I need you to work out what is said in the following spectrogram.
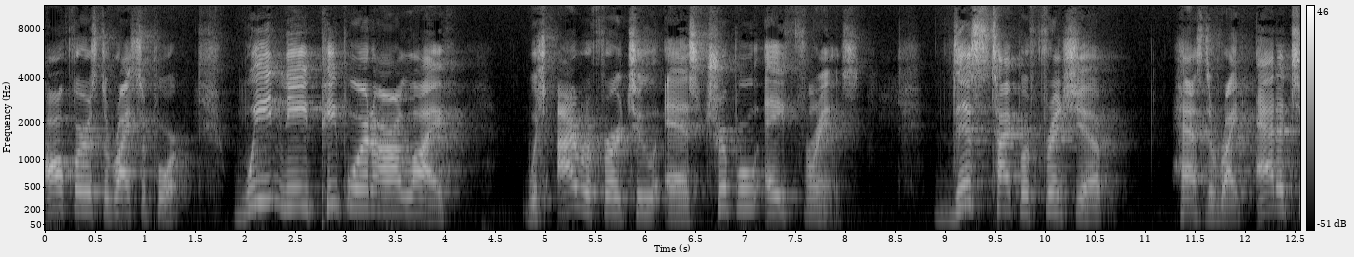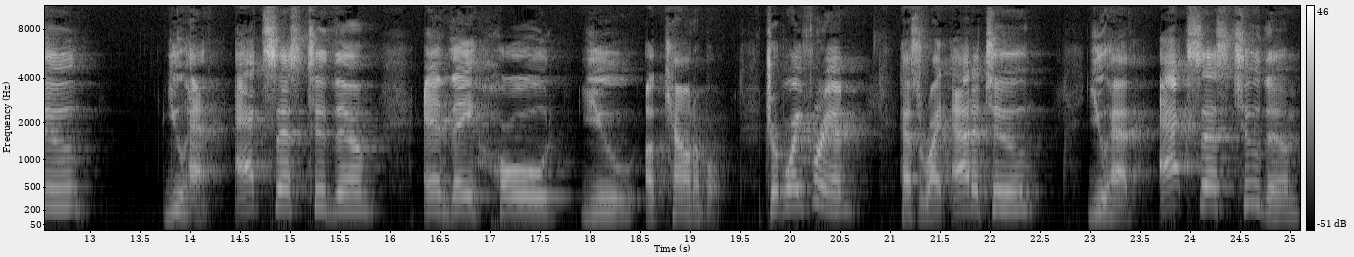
offers the right support. We need people in our life, which I refer to as triple A friends. This type of friendship has the right attitude, you have access to them, and they hold you accountable. Triple A friend has the right attitude, you have access to them,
